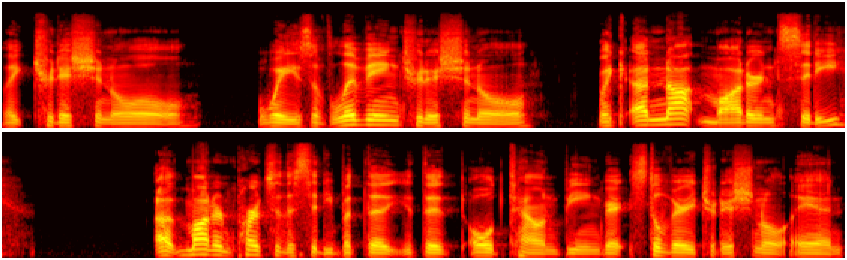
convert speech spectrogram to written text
like traditional ways of living, traditional like a not modern city, uh, modern parts of the city, but the the old town being very, still very traditional and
